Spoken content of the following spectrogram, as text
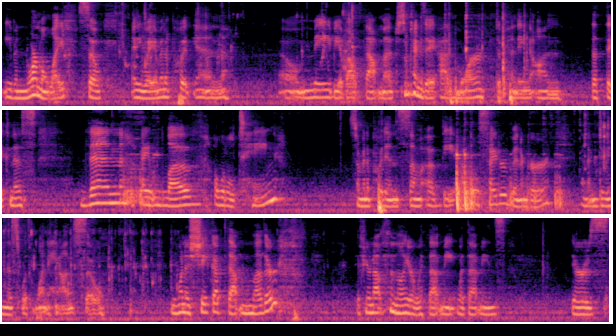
even normal life. So anyway, I'm gonna put in, oh, maybe about that much. Sometimes I add more depending on the thickness. Then I love a little tang. So I'm gonna put in some of the apple cider vinegar and I'm doing this with one hand. So you wanna shake up that mother. If you're not familiar with that meat, what that means, there's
